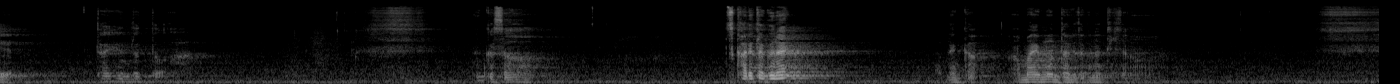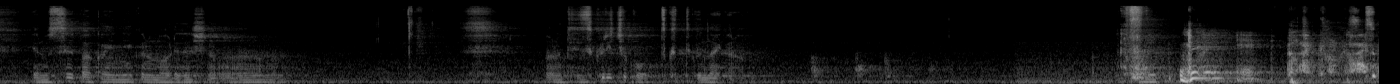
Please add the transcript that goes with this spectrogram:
日。大変だったわ。なんかさ疲れたくない？なんか甘いもん食べたくなってきたな。いやでもスーパー買いに行くのもあれだしな。あの手作りチョコを作ってくんないかな。作っ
